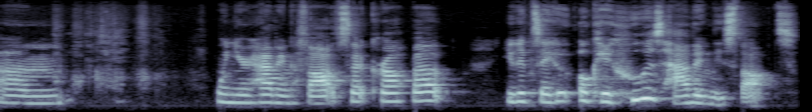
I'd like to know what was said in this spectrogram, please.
um, when you're having thoughts that crop up, you can say, "Okay, who is having these thoughts?"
